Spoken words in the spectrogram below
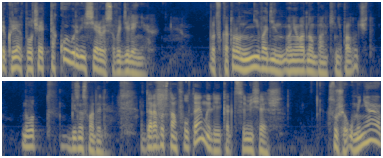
то клиент получает такой уровень сервиса в отделениях, вот в котором он ни в, один, ни в одном банке не получит. Ну вот бизнес-модель. А ты работаешь там full тайм или как ты совмещаешь? Слушай, у меня,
